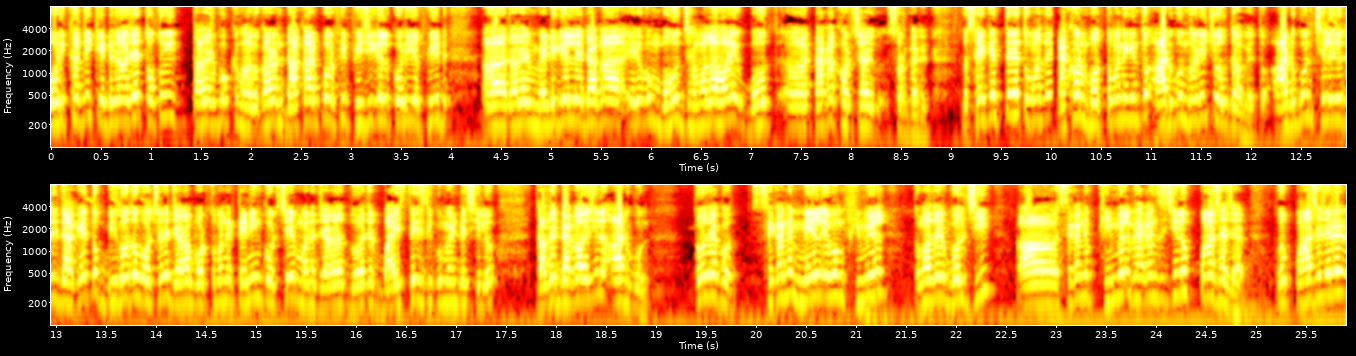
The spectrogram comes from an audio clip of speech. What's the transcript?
পরীক্ষা দিয়ে কেটে দেওয়া যায়, ততই তাদের পক্ষে ভালো। কারণ ডাকার পর ফির ফিজিক্যাল করিয়ে ফির তাদের মেডিকেলে ডাকা, এরকম বহুত ঝামেলা হয়, বহুত টাকা খরচা হয় সরকারের। তো সেক্ষেত্রে তোমাদের এখন বর্তমানে কিন্তু আট গুণ ধরেই চলতে হবে। তো আট গুণ ছেলে যদি ডাকে, তো বিগত বছরে যারা বর্তমানে ট্রেনিং করছে মানে যারা দু হাজার বাইশ তেইশ রিকুমেন্টে ছিল, তাদের ডাকা হয়েছিল আট গুণ। তো দেখো, সেখানে মেল এবং ফিমেল তোমাদের বলছি সেখানে ফিমেল ভ্যাকান্সি ছিল পাঁচ হাজার। তো পাঁচ হাজারের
